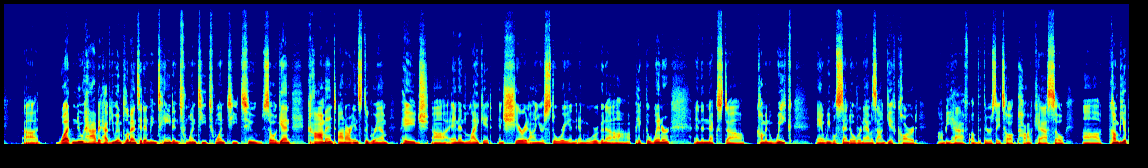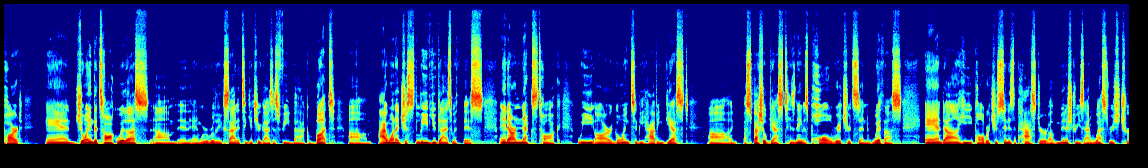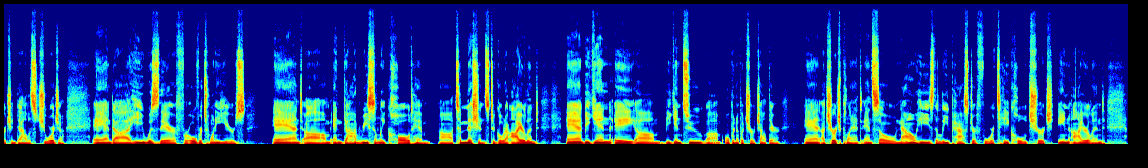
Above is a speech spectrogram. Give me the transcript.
uh, what new habit have you implemented and maintained in 2022? So, again, comment on our Instagram page uh, and then like it and share it on your story. And, and we're going to uh, pick the winner in the next uh, coming week. And we will send over an Amazon gift card on behalf of the Thursday Talk podcast. So, uh, come be a part and join the talk with us. Um, and, and, we're really excited to get your guys' feedback. But um, I want to just leave you guys with this. In our next talk, we are going to be having guest, uh, a special guest. His name is Paul Richardson with us. And uh, he, Paul Richardson, is the pastor of ministries at Westridge Church in Dallas, Georgia, and uh, he was there for over 20 years and um, and God recently called him uh, to missions to go to Ireland and begin a um, begin to um, open up a church out there and a church plant. And so now he's the lead pastor for Take Hold Church in Ireland,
